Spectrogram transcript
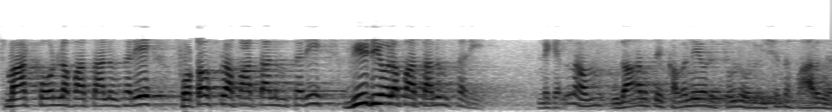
ஸ்மார்ட் போன்ல பார்த்தாலும் சரி போட்டோஸ்ல பார்த்தாலும் சரி வீடியோல பார்த்தாலும் சரி. இன்னைக்கு எல்லாம் உதாரணத்துக்கு கவலையோட சொல்ற ஒரு விஷயத்த பாருங்க.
